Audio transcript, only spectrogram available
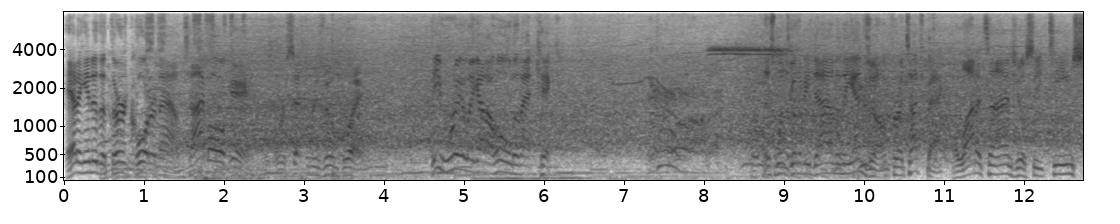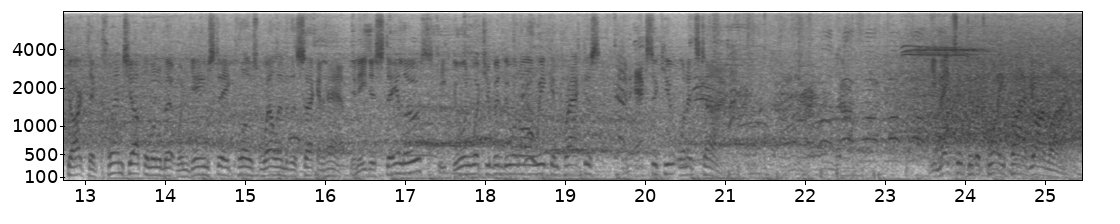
Heading into the third quarter now. Tie ball game. We're set to resume play. He really got a hold of that kick. This one's going to be down in the end zone for a touchback. A lot of times you'll see teams start to clench up a little bit when games stay close well into the second half. You need to stay loose, keep doing what you've been doing all week in practice, and execute when it's time. He makes it to the 25-yard line.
